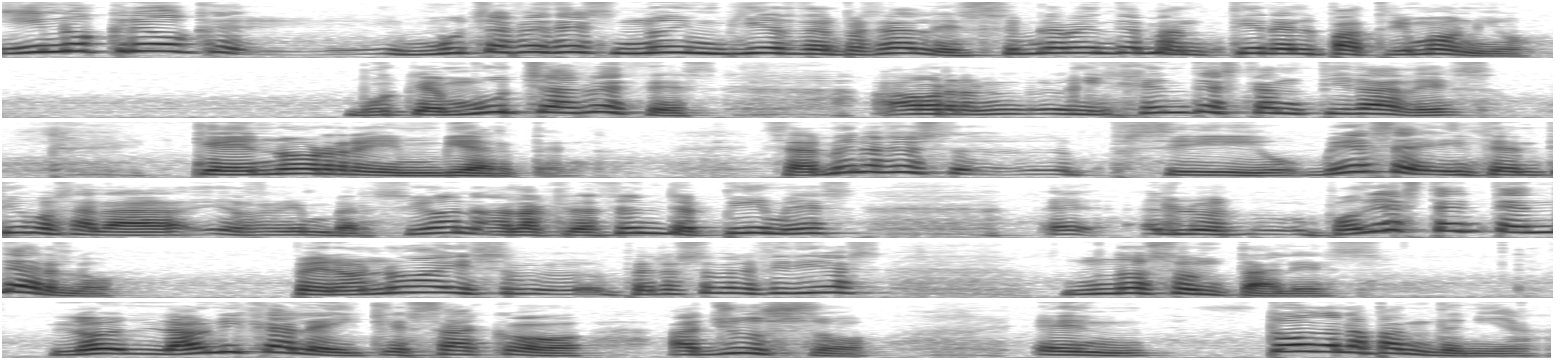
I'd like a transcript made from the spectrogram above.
Y no creo que muchas veces no invierte en personales, simplemente mantiene el patrimonio. Porque muchas veces ahorran ingentes cantidades que no reinvierten. Si al menos si hubiese incentivos a la reinversión, a la creación de pymes, eh, podría hasta entenderlo. Pero no hay, pero esos beneficios no son tales la única ley que sacó Ayuso en toda la pandemia,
